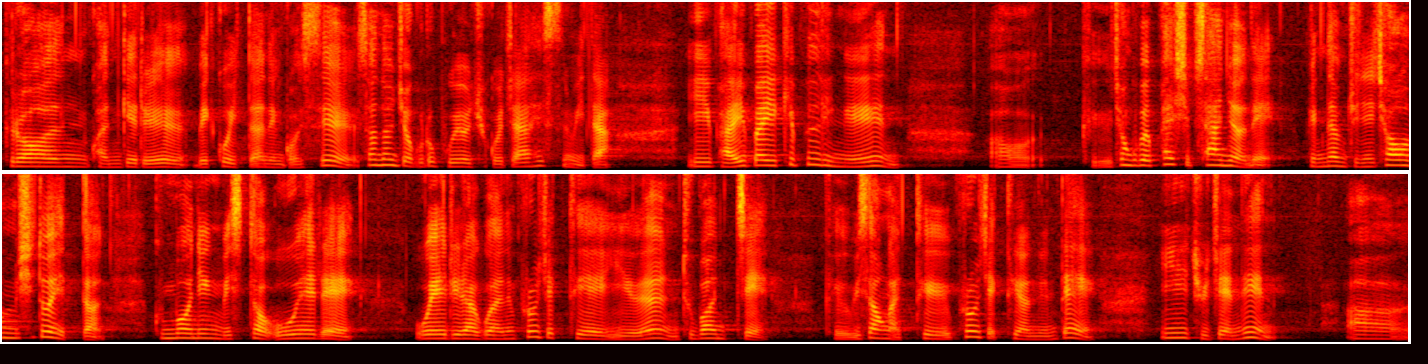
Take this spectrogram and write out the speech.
그런 관계를 맺고 있다는 것을 선언적으로 보여주고자 했습니다. 이 Bye Bye Kipling은 어, 그 1984년에 백남준이 처음 시도했던 Good Morning Mr. Orwell의 Orwell이라고 하는 프로젝트에 이은 두 번째 그 위성 아트 프로젝트였는데 이 주제는 어,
